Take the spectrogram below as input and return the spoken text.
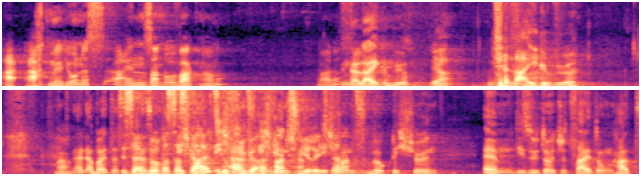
Acht Millionen ist ein Sandro Wagner, ne? War das? In der Leihgebühr? Ja, der Leihgebühr. Nein, aber das Ist halt nur, was das Gehaltsgefüge angeht, fand's- schwierig, Ich ne? fand es wirklich schön. Ähm, die Süddeutsche Zeitung hat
